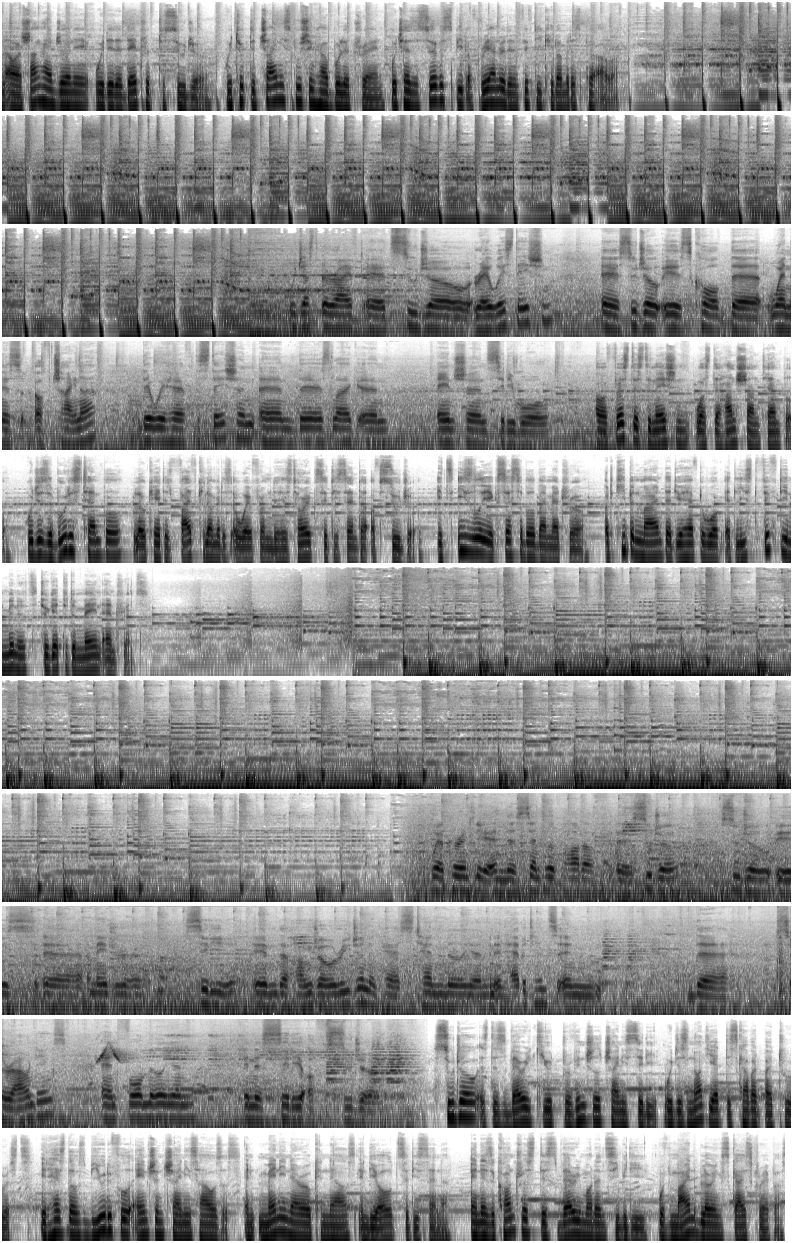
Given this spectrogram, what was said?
On our Shanghai journey, we did a day trip to Suzhou. We took the Chinese Fuxinghao bullet train, which has a service speed of 350 km per hour. We just arrived at Suzhou railway station. Uh, Suzhou is called the Venice of China. There we have the station and there's like an ancient city wall. Our first destination was the Hanshan Temple, which is a Buddhist temple located 5 kilometers away from the historic city center of Suzhou. It's easily accessible by metro, but keep in mind that you have to walk at least 15 minutes to get to the main entrance. We are currently in the central part of uh, Suzhou. Suzhou is uh, a major city in the Hangzhou region. It has 10 million inhabitants in the surroundings and 4 million in the city of Suzhou. Suzhou is this very cute provincial Chinese city which is not yet discovered by tourists. It has those beautiful ancient Chinese houses and many narrow canals in the old city center. And as a contrast this very modern CBD with mind-blowing skyscrapers.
